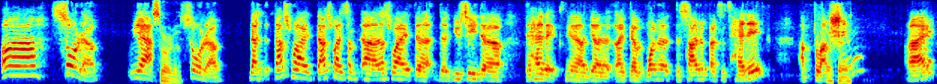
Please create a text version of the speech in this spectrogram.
Uh, sort of. Yeah. Sort of. Sort of. That that's why that's why some uh, that's why the, the you see the the headaches. You know, the like the one of the side effects is headache, uh, flushing, okay. right?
